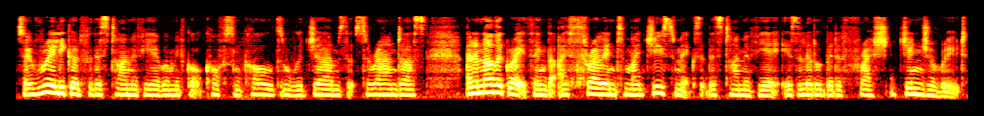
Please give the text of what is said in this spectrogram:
So really good for this time of year when we've got coughs and colds and all the germs that surround us. And another great thing that I throw into my juice mix at this time of year is a little bit of fresh ginger root.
